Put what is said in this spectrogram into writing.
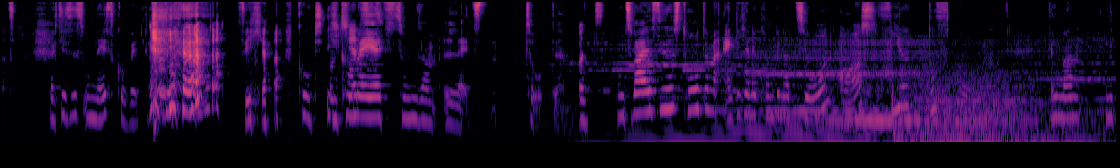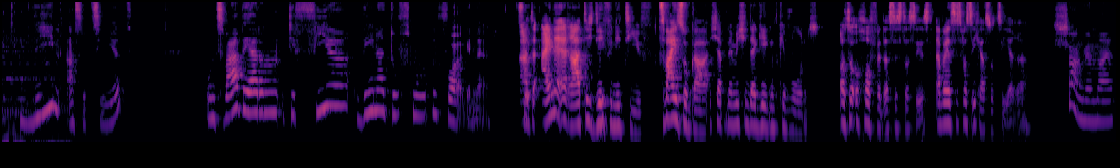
Vielleicht ist es UNESCO-Weltkultur. Sicher. Gut, ich Und komme jetzt- jetzt zu unserem letzten Totem. Und Und zwar ist dieses Totem eigentlich eine Kombination aus vier Duftnoten, die man mit Wien assoziiert. Und zwar wären die vier Wiener Duftnoten folgende. also eine errate ich definitiv. Zwei sogar. Ich habe nämlich in der Gegend gewohnt. Also ich hoffe, dass es das ist. Aber es ist, was ich assoziiere. Schauen wir mal.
